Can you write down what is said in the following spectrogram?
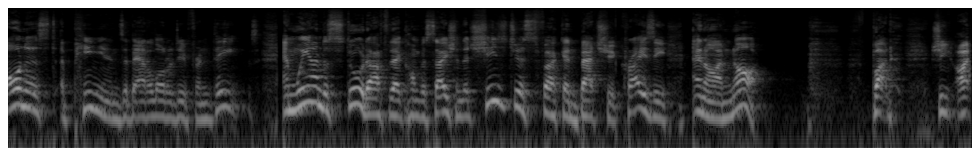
honest opinions about a lot of different things. And we understood after that conversation that she's just fucking batshit crazy and I'm not. But she, I,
